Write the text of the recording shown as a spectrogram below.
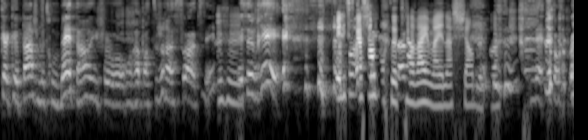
quelque part, je me trouve bête, hein. Il faut, on rapporte toujours à soi, tu sais. Mm-hmm. Mais c'est vrai. Félicitations pour ce travail, Maïna, je suis fière de toi. Mais pourquoi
